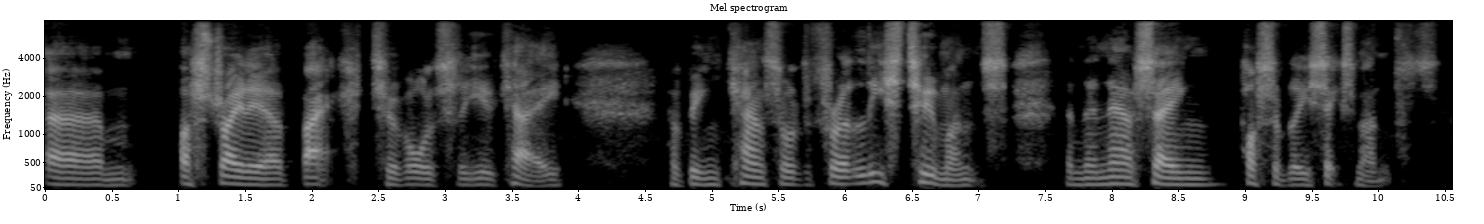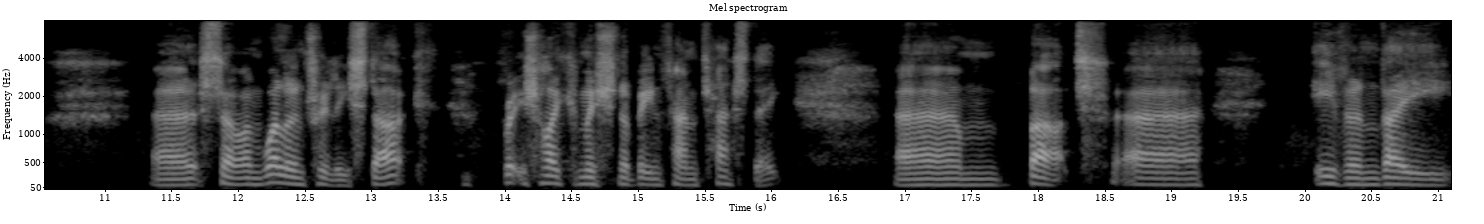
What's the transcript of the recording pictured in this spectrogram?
um, Australia back towards the UK have been cancelled for at least two months, and they're now saying possibly six months. Uh, so I'm well and truly stuck. British High Commission have been fantastic, um, but uh, even they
